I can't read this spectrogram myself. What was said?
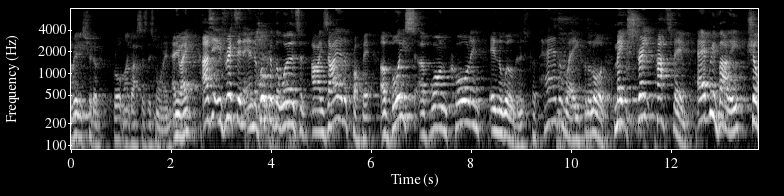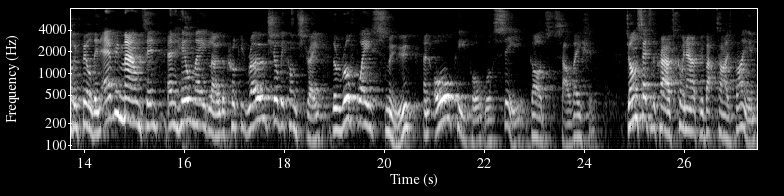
really should have brought my glasses this morning. Anyway, as it is written in the book of the words of Isaiah the prophet, a voice of one calling in the wilderness, prepare the way for the Lord, make straight paths for him. Every valley shall be filled in, every mountain and hill made low, the crooked road shall become straight, the rough way smooth, and all people will see God's salvation. John said to the crowds coming out to be baptized by him,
